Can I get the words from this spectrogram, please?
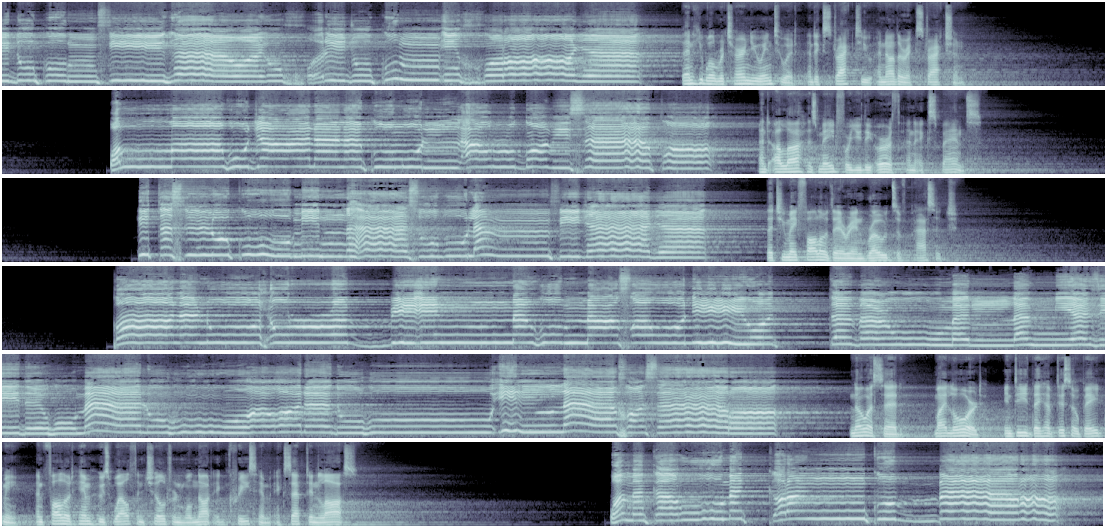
يعيدكم فيها ويخرجكم إخراجا Then He will return you into it and extract you another extraction. والله And Allah has made for you the earth an expanse, لتسلكوا منها سبلا فجاجا that you may follow therein roads of passage. يزده ماله وولده إلا خسارا Noah said, My Lord, indeed they have disobeyed me and followed him whose wealth and children will not increase him except in loss. ومكروا مكرا كبارا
